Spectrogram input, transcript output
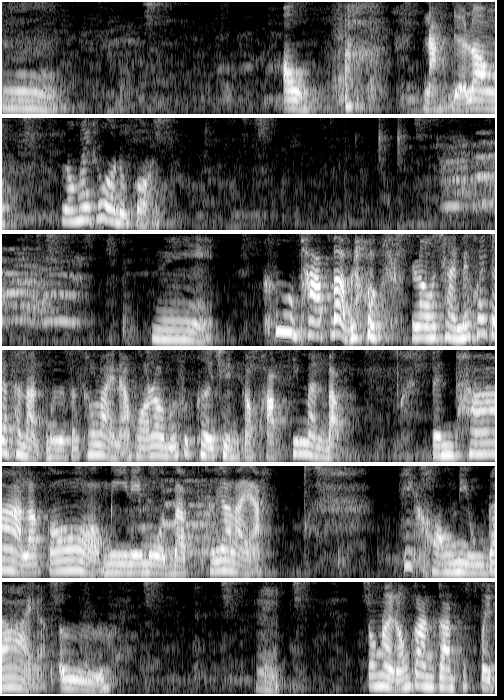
อืมเอานะเดี๋ยวลองลองให้ทั่วดูก่อน นี่ คือพับแบบเราเราใช้ไม่ค่อยจะถนัดมือสักเท่าไหร่นะ เพราะเรารู้สึกเคยชินกับพับที่มันแบบเป็นผ้าแล้วก็มีในโหมดแบบเขาเรียกอะไรอะที่คล้องนิ้วได้อะเอออืมตรงไหนต้องการการปกปิด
